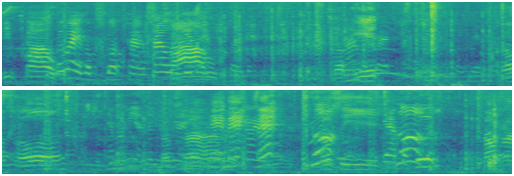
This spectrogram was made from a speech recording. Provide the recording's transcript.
สิบเก้าไปบอกบอกทางเต้าเก้าเก้าเอ็ดเก้าสองเก้าสามเก้าสี่ เก้าห้า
